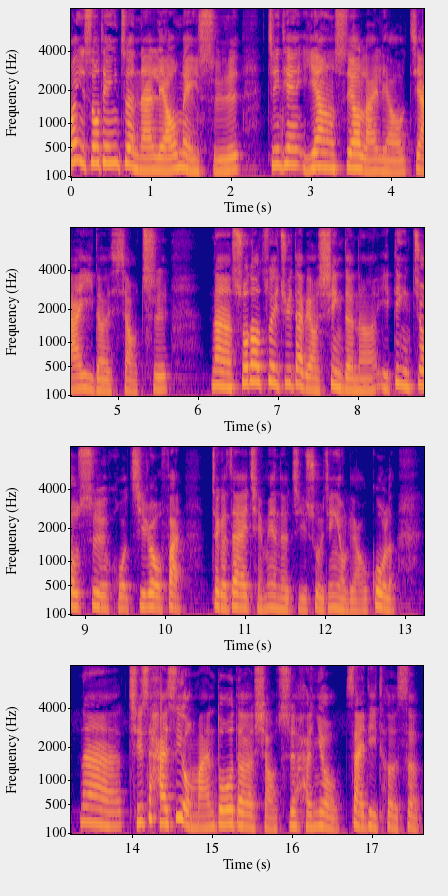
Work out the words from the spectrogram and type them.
欢迎收听正南聊美食。今天一样是要来聊嘉义的小吃。那说到最具代表性的呢，一定就是火鸡肉饭。这个在前面的集数已经有聊过了。那其实还是有蛮多的小吃很有在地特色，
